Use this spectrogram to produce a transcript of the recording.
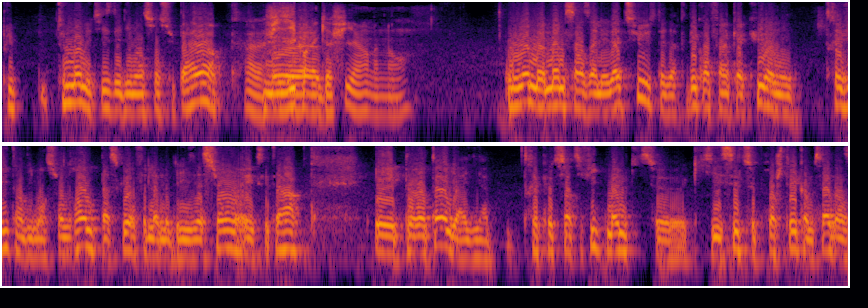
plus tout le monde utilise des dimensions supérieures. Ah, la Mais, physique, on euh, est café, hein, maintenant. Même, même sans aller là-dessus, c'est-à-dire que dès qu'on fait un calcul, on est très vite en dimension grande parce qu'on fait de la modélisation, et etc. Et pour autant, il y a, il y a très peu de scientifiques même qui, se, qui essaient de se projeter comme ça dans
